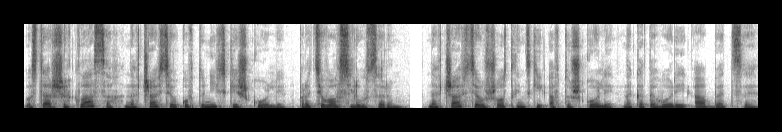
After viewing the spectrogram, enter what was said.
У старших класах навчався у Ковтунівській школі, працював слюсарем. Навчався у Шосткинській автошколі на категорії А, Б, С.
